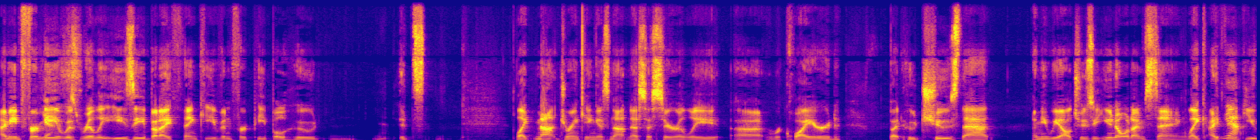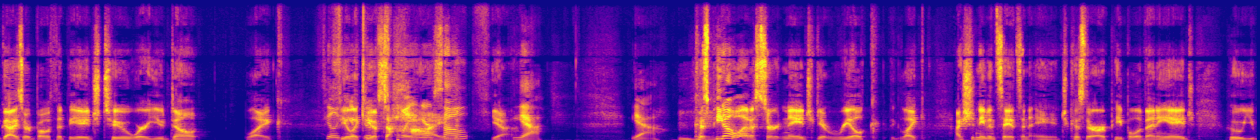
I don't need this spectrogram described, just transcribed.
I mean, for me, it was really easy, but I think even for people who it's like not drinking is not necessarily uh, required, but who choose that. I mean, we all choose it. You know what I'm saying? Like, I think Yeah. you guys are both at the age too where you don't like Feel like you have to explain hide. yourself. Yeah, Yeah. Yeah. Because mm-hmm. people No. at a certain age get real, like, I shouldn't even say it's an age, because there are people of any age who you,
